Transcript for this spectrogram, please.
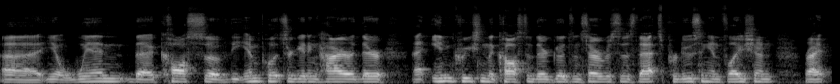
uh, you know, when the costs of the inputs are getting higher, they're uh, increasing the cost of their goods and services. That's producing inflation, right?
